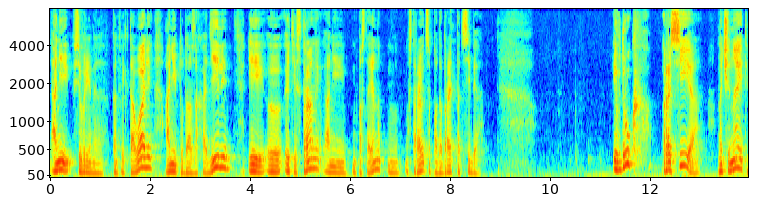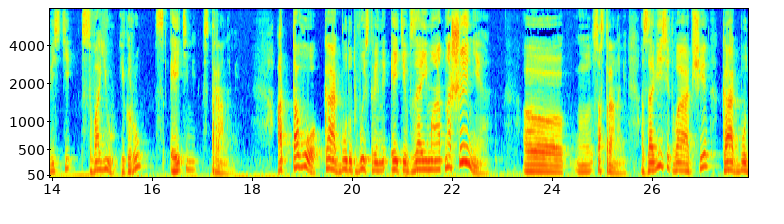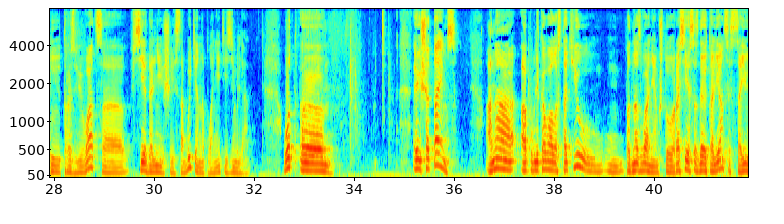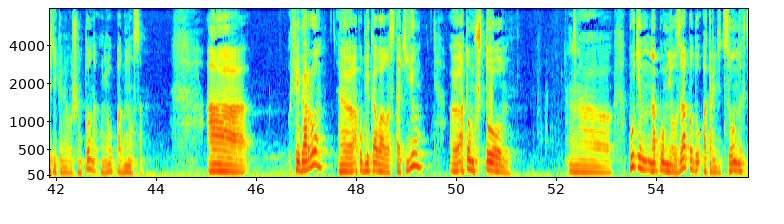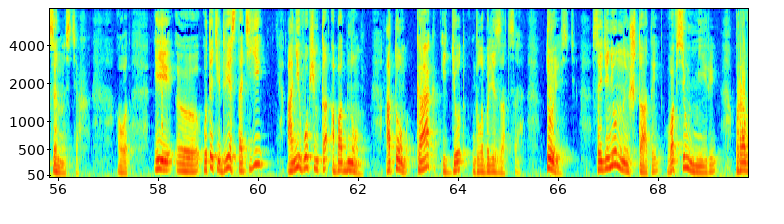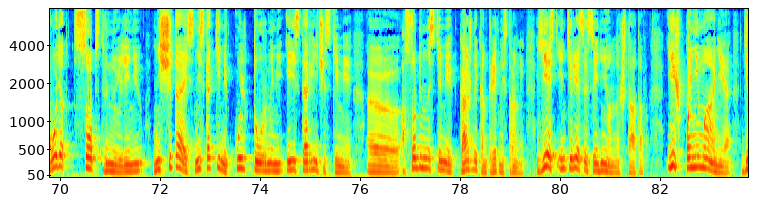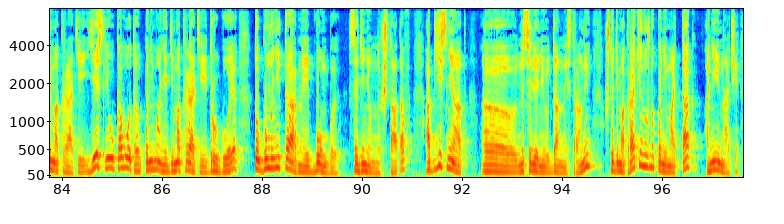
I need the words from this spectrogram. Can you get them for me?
Они все время конфликтовали, они туда заходили, и э, эти страны, они постоянно стараются подобрать под себя. И вдруг Россия начинает вести свою игру с этими странами. От того, как будут выстроены эти взаимоотношения, Э, со странами, зависит вообще, как будут развиваться все дальнейшие события на планете Земля. Вот э, Asia Times, она опубликовала статью под названием, что Россия создает альянсы с союзниками Вашингтона у него под носом. А Фигаро э, опубликовала статью о том, что Э, Путин напомнил Западу о традиционных ценностях. Вот. И э, вот эти две статьи, они, в общем-то, об одном, о том, как идет глобализация. То есть Соединенные Штаты во всем мире проводят собственную линию, не считаясь ни с какими культурными и историческими э, особенностями каждой конкретной страны. Есть интересы Соединенных Штатов, их понимание демократии. Если у кого-то понимание демократии другое, то гуманитарные бомбы Соединенных Штатов объяснят э, населению данной страны, что демократию нужно понимать так, а не иначе.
